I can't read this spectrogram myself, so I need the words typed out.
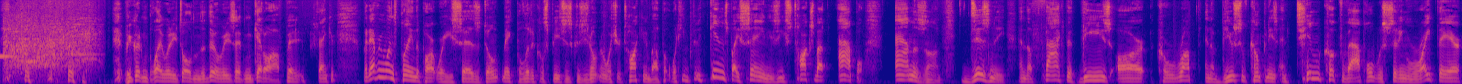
we couldn't play what he told him to do. But he said, and get off. Eh, thank you. But everyone's playing the part where he says, don't make political speeches because you don't know what you're talking about. But what he begins by saying is he talks about Apple, Amazon, Disney, and the fact that these are corrupt and abusive companies. And Tim Cook of Apple was sitting right there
